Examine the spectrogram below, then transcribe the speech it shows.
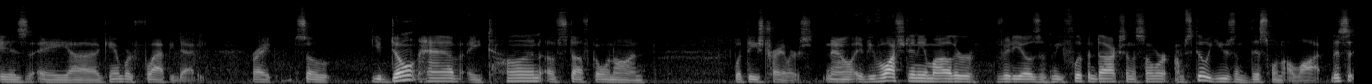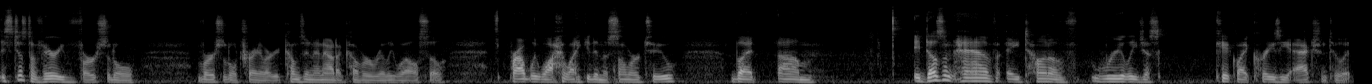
is a uh, Gambler Flappy Daddy, right? So you don't have a ton of stuff going on with these trailers. Now, if you've watched any of my other videos of me flipping docks in the summer, I'm still using this one a lot. This It's just a very versatile, versatile trailer. It comes in and out of cover really well, so it's probably why I like it in the summer too but um, it doesn't have a ton of really just kick like crazy action to it.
